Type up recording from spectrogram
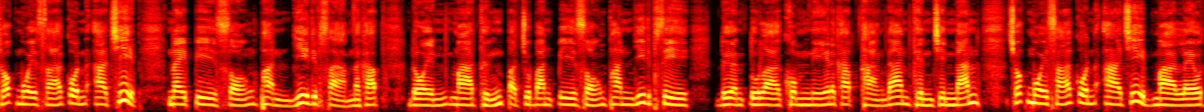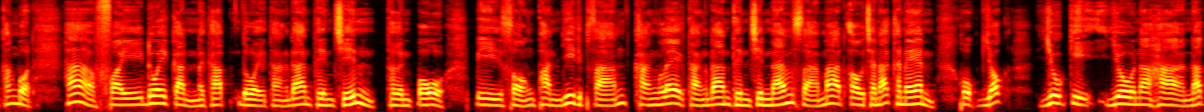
ช็อกมวยสากลอาชีพในปี 2023 นะครับ โดยมาถึงปัจจุบันปี 2024 เดือนตุลาคมนี้นะครับ ทางด้านเทนชินนั้นชกมวยสากลอาชีพมาแล้วทั้งหมด 5 ไฟด้วยกันนะครับ โดยทางด้านเทนชินเทิร์นโปรปี 2023 ครั้งแรกทางด้านเทนชินนั้นสามารถเอาชนะคะแนน 6 ยกยูกิโยนาฮานัก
